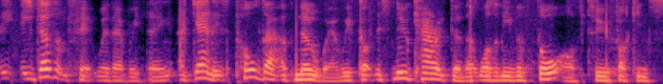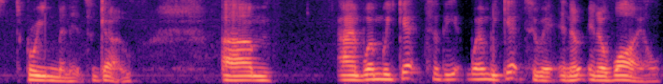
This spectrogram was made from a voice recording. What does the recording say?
he, he doesn't fit with everything. Again, it's pulled out of nowhere. We've got this new character that wasn't even thought of two fucking screen minutes ago. Um, and when we get to the when we get to it in a in a while,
